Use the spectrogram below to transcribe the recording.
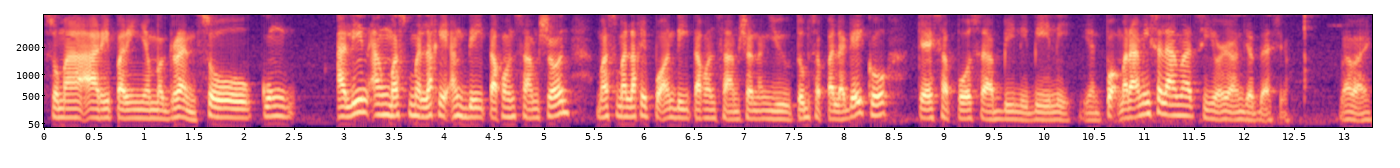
So, maaari pa rin niya mag-run. So, kung alin ang mas malaki ang data consumption, mas malaki po ang data consumption ng YouTube sa palagay ko kesa po sa Bilibili. Yan po. Maraming salamat. See you around. God bless you. Bye-bye.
